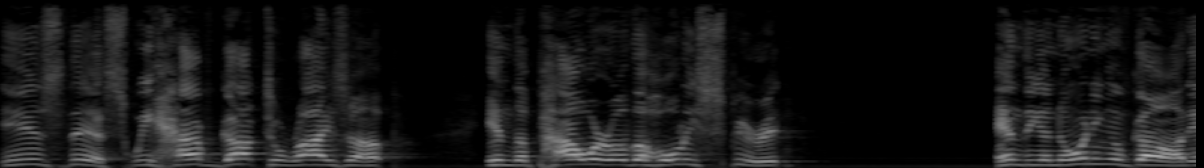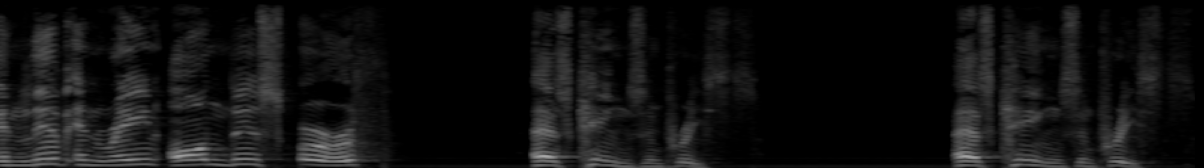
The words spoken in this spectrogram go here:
is this we have got to rise up in the power of the Holy Spirit and the anointing of God and live and reign on this earth as kings and priests. As kings and priests.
